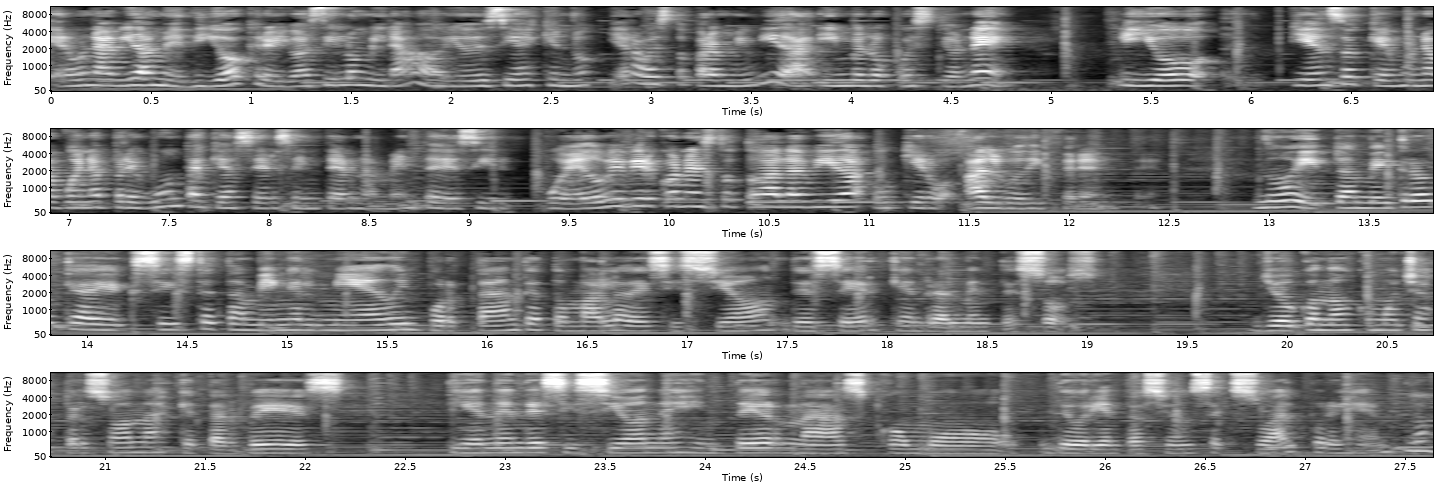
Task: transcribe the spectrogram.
era una vida mediocre, yo así lo miraba, yo decía, es que no quiero esto para mi vida y me lo cuestioné. Y yo pienso que es una buena pregunta que hacerse internamente, decir, ¿puedo vivir con esto toda la vida o quiero algo diferente? No, y también creo que existe también el miedo importante a tomar la decisión de ser quien realmente sos. Yo conozco muchas personas que tal vez tienen decisiones internas como de orientación sexual, por ejemplo,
